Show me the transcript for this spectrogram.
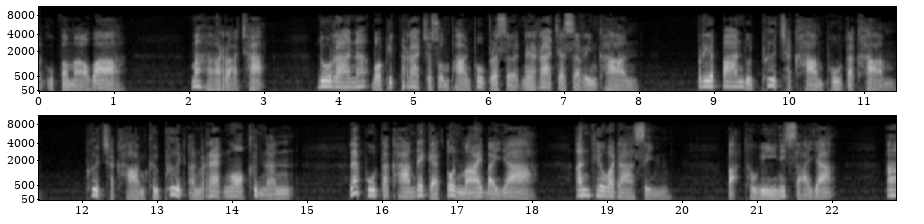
รอุปมาว่า มหาราชะ ดูรานะบพิษพระราชสมภารผู้ประเสริฐในราชสริงคารเปรียบปานดุดพืชชคามภูตคาม พืชชคามคือพืชอันแรกงอกขึ้นนั้น และภูตคามได้แก่ต้นไม้ใบหญ้า อันเทวดาสิงปะทวีนิสายะ อา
